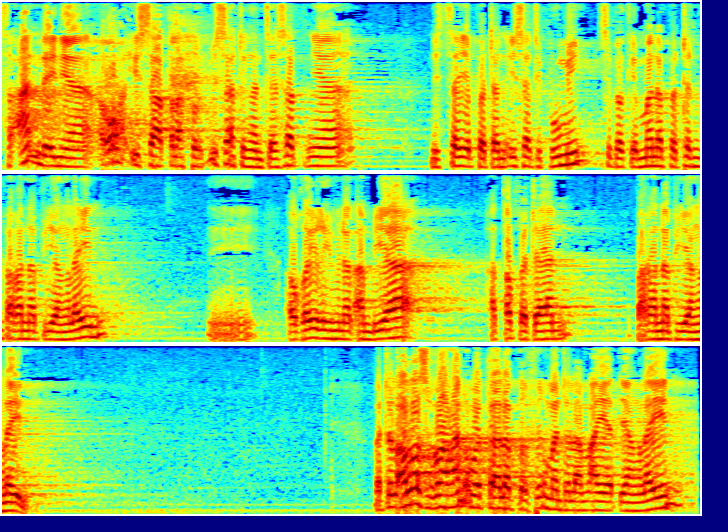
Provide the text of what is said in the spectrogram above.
Seandainya roh Isa telah berpisah dengan jasadnya, niscaya badan Isa di bumi sebagaimana badan para nabi yang lain, atau minal anbiya atau badan para nabi yang lain. Padahal Allah Subhanahu wa taala berfirman dalam ayat yang lain,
